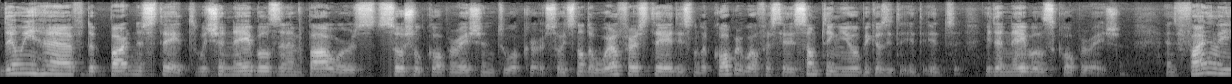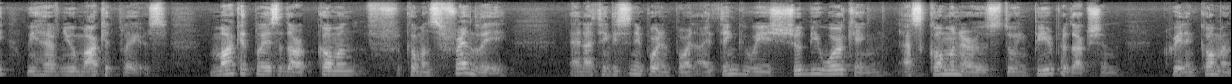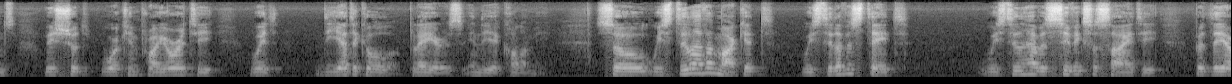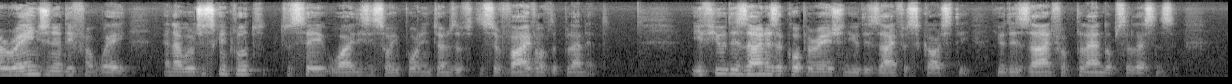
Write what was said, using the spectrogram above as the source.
Then we have the partner state, which enables and empowers social cooperation to occur. So it's not a welfare state, it's not a corporate welfare state, it's something new because it, it, it, it enables cooperation. And finally, we have new market players. Market players that are common, commons friendly, and I think this is an important point. I think we should be working as commoners doing peer production, creating commons, we should work in priority with the ethical players in the economy. So we still have a market, we still have a state, we still have a civic society, but they are arranged in a different way. And I will just conclude to say why this is so important in terms of the survival of the planet. If you design as a corporation, you design for scarcity. You design for planned obsolescence.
